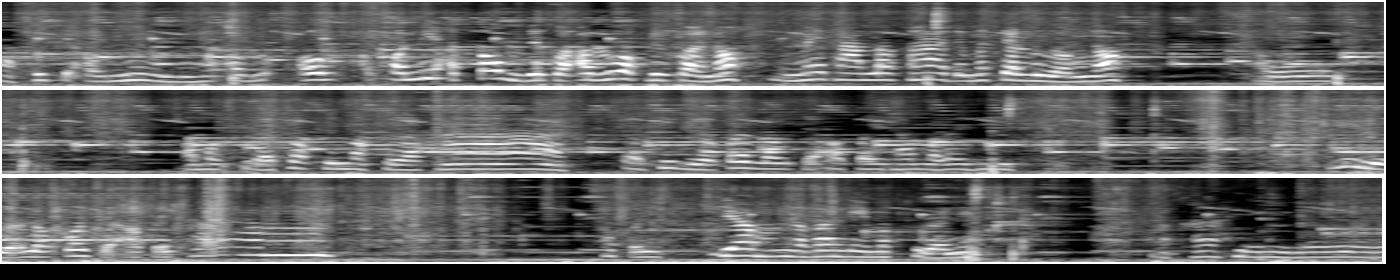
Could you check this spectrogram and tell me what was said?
ผักที่จะเอานึ่งนะคะเอาเอาเอาวันนี้เอาต้มดีกว่าเอาลวกดีกว่าเนาะมันไม่ทานแล้วค่ะเดี๋ยวมันจะเหลืองเนาะเอา เอามะเขือชอบกินมะเขือค่ะ แต่ที่เหลือก็เราจะเอาไปทำอะไรดี ที่เหลือเราก็จะเอาไปทำเอาไปย่ำนะคะนี่มะเขือนี่นะคะนี่เลย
